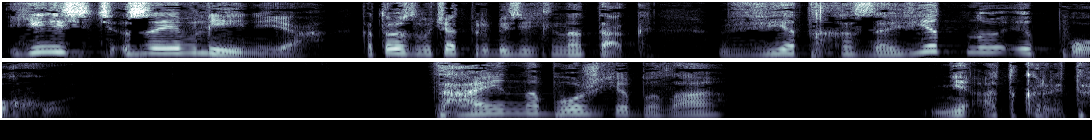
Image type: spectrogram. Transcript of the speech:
есть заявления, которые звучат приблизительно так. В ветхозаветную эпоху тайна Божья была не открыта.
